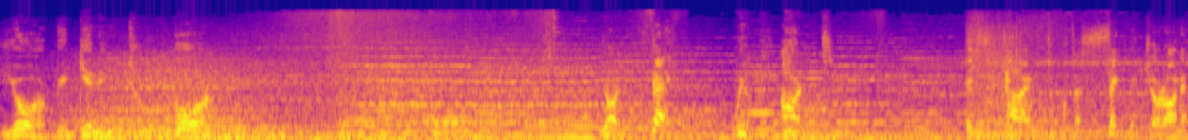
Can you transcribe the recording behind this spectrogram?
You're beginning to bore me. Your death will be art. It's time to put a signature on it.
